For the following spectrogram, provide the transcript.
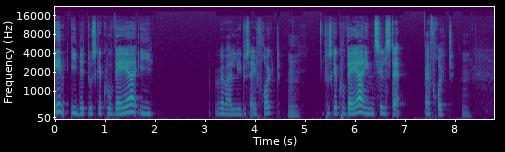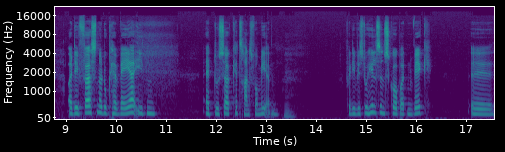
ind i det, du skal kunne være i, hvad var det lige, du sagde, frygt. Mm. Du skal kunne være i en tilstand af frygt. Mm. Og det er først, når du kan være i den, at du så kan transformere den. Mm. Fordi hvis du hele tiden skubber den væk, øh,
